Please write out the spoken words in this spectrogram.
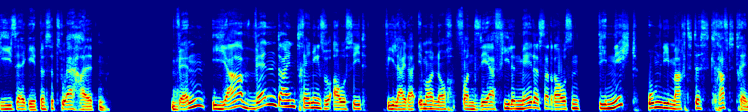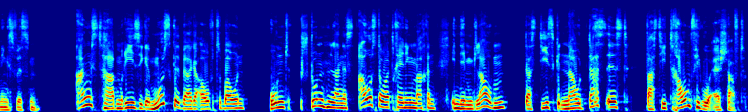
diese Ergebnisse zu erhalten. Wenn, ja, wenn dein Training so aussieht, wie leider immer noch von sehr vielen Mädels da draußen, die nicht um die Macht des Krafttrainings wissen. Angst haben, riesige Muskelberge aufzubauen und stundenlanges Ausdauertraining machen, in dem Glauben, dass dies genau das ist, was die Traumfigur erschafft.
